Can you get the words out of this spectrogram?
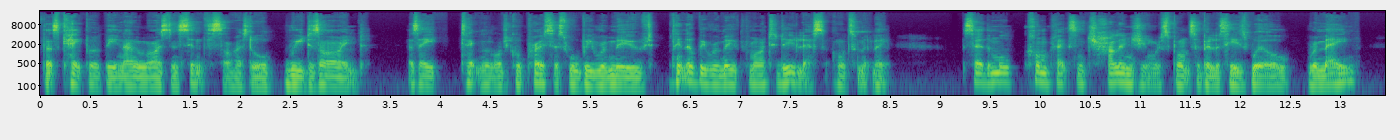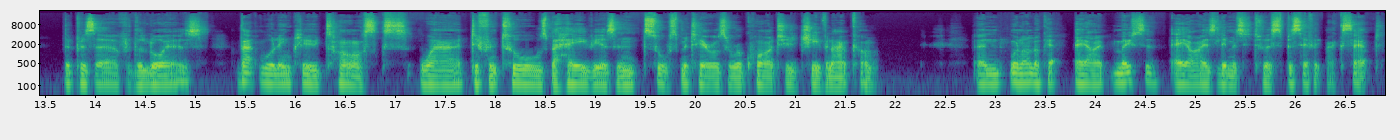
that's capable of being analyzed and synthesized or redesigned as a technological process will be removed. I think they'll be removed from our to-do list ultimately. So the more complex and challenging responsibilities will remain, the preserve of the lawyers. That will include tasks where different tools, behaviors and source materials are required to achieve an outcome. And when I look at AI, most of AI is limited to a specific accept,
